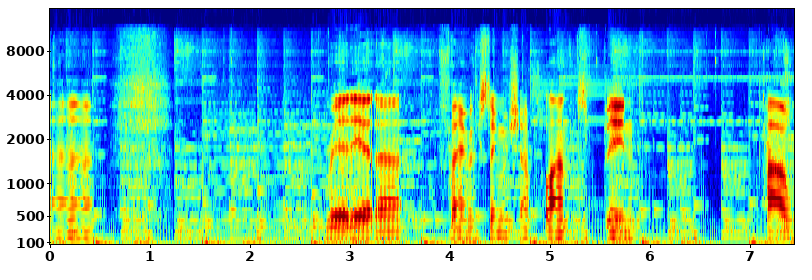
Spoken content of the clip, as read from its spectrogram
Uh, radiator, fire extinguisher, plant, bin, pow.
